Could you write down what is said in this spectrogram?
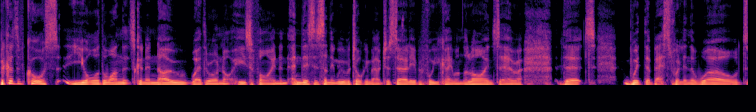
Because, of course, you're the one that's going to know whether or not he's fine. And, and this is something we were talking about just earlier before you came on the line, Sarah, that with the best will in the world,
